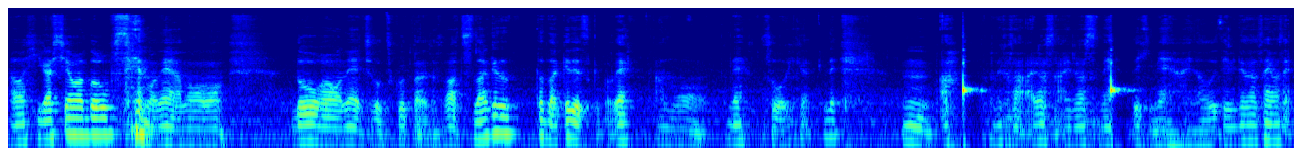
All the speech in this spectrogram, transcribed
あの、東山動物園のね、あの、動画をね、ちょっと作ったんですまあ、つなげただけですけどね、あの、ね、そう、ね、うん、あ、米川さん、あります、ありますね。ぜひね、はい、覗いてみてくださいませ。うん。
